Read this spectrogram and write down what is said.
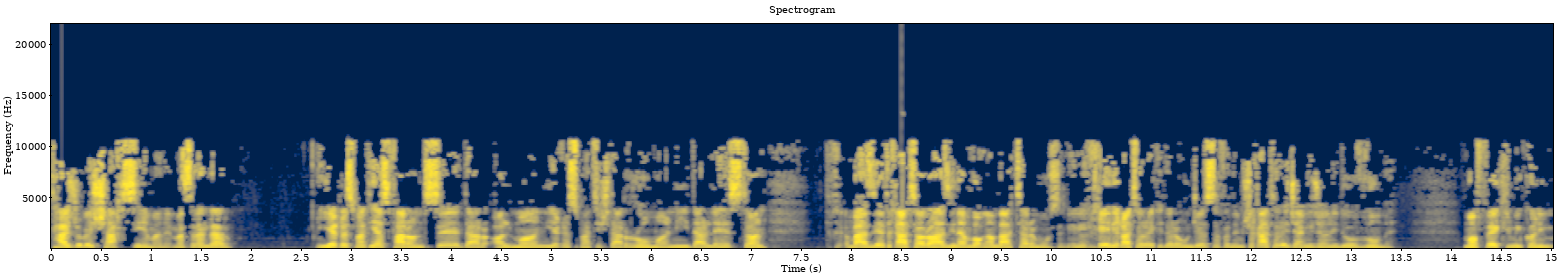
تجربه شخصی منه. مثلا در یه قسمتی از فرانسه در آلمان یه قسمتیش در رومانی در لهستان وضعیت قطارها از اینم واقعا بدتر محسن یعنی خیلی قطارهایی که داره اونجا استفاده میشه قطارهای جنگ جهانی دومه. ما فکر می‌کنیم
